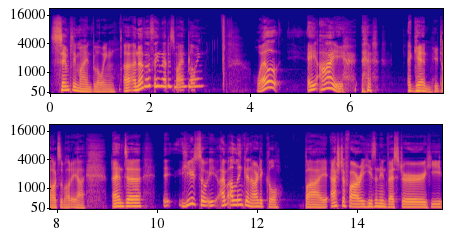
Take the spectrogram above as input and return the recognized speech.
Simply mind blowing. Uh, another thing that is mind blowing? Well, AI. Again, he talks about AI. And uh, here's so I'm, I'll link an article by Ash Jafari. He's an investor. He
